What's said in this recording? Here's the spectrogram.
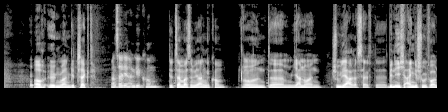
auch irgendwann gecheckt. Wann seid ihr angekommen? Dezember sind wir angekommen und ähm, Januar in Schuljahreshälfte bin ich eingeschult worden.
